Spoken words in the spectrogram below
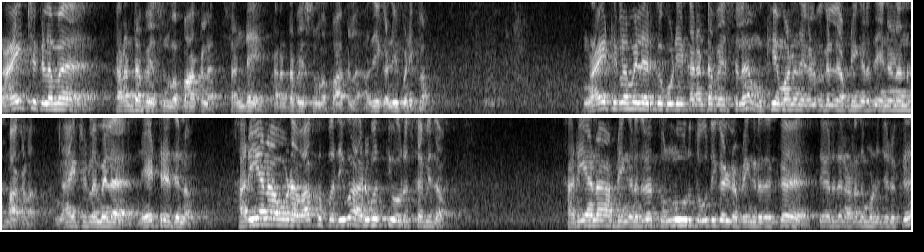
ஞாயிற்றுக்கிழமை கரண்ட் அஃபேர்ஸ் நம்ம பார்க்கல. சண்டே கரண்ட் அஃபேர்ஸ் நம்ம பார்க்கல. அதையும் கண்டிப்பாக பண்ணிக்கலாம். ஞாயிற்றுக்கிழமையில் இருக்கக்கூடிய கரண்ட் அஃபேர்ஸில் முக்கியமான நிகழ்வுகள் அப்படிங்கிறது என்னென்னு பார்க்கலாம். ஞாயிற்றுக்கிழமையில் நேற்றைய தினம் ஹரியானாவோட வாக்குப்பதிவு அறுபத்தி ஒரு சதவீதம். ஹரியானா அப்படிங்கிறதுல தொண்ணூறு தொகுதிகள் அப்படிங்கிறதுக்கு தேர்தல் நடந்து முடிஞ்சிருக்கு.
